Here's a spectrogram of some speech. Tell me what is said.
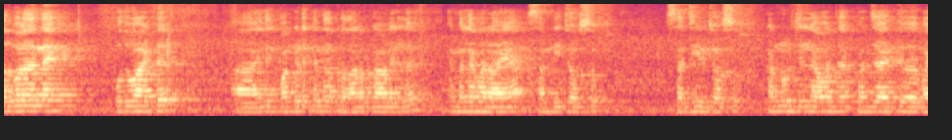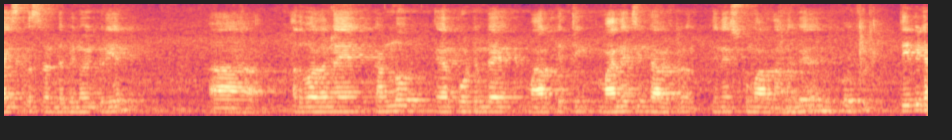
അതുപോലെ തന്നെ പൊതുവായിട്ട് ഇതിൽ പങ്കെടുക്കുന്ന പ്രധാനപ്പെട്ട ആളുകൾ എം എൽ എമാരായ Sunny Joseph Sajeev Joseph Kannur ജില്ലാ പഞ്ചായത്ത് വൈസ് പ്രസിഡന്റ് ബിനോയ് കുര്യൻ അതുപോലെ തന്നെ കണ്ണൂർ എയർപോർട്ടിന്റെ marketing managing director Dinesh Kumar എന്നാണ് പേര് Deepika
